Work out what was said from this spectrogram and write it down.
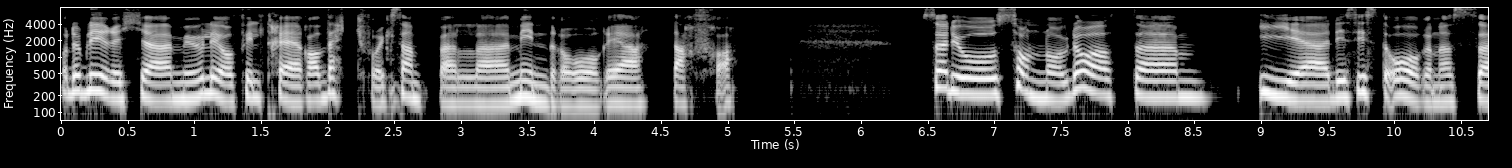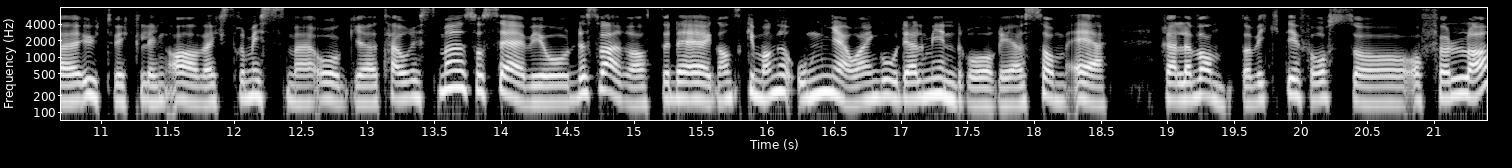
og det blir ikke mulig å filtrere vekk for eksempel mindreårige derfra. Så er det jo sånn òg, da, at um, i eh, de siste årenes eh, utvikling av ekstremisme og terrorisme, så ser vi jo dessverre at det er ganske mange unge og en god del mindreårige som er relevante og viktige for oss å, å følge.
